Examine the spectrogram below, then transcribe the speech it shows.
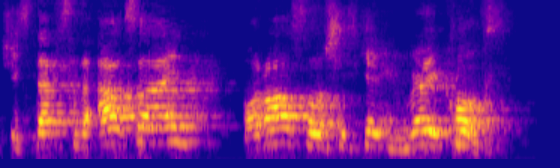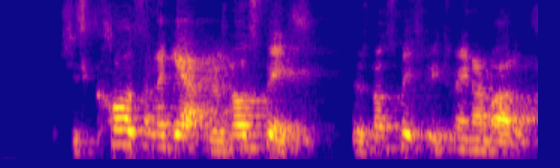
She steps to the outside, but also she's getting very close. She's closing the gap. There's no space. There's no space between our bodies.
